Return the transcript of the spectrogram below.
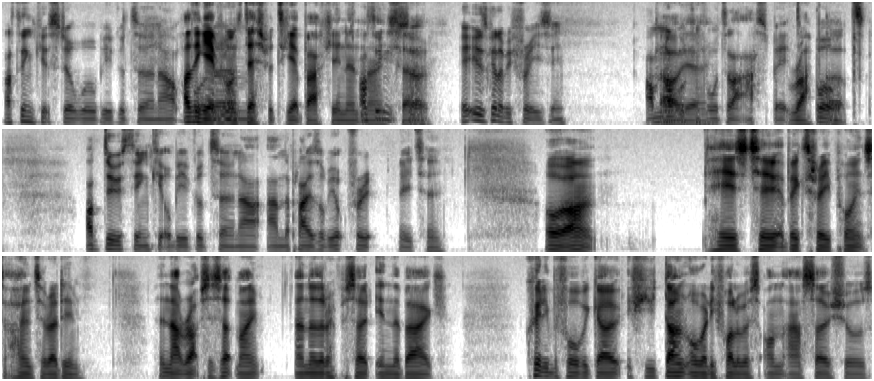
I think it still will be a good turnout. I think but, everyone's um, desperate to get back in, and I think so. so. It is going to be freezing. I'm Oh, not looking yeah. forward to that aspect. Wrap but up. I do think it'll be a good turnout and the players will be up for it. Me too. All right. Here's to a big three points at home to Reading. Think that wraps us up, mate. Another episode in the bag. Quickly before we go, if you don't already follow us on our socials,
